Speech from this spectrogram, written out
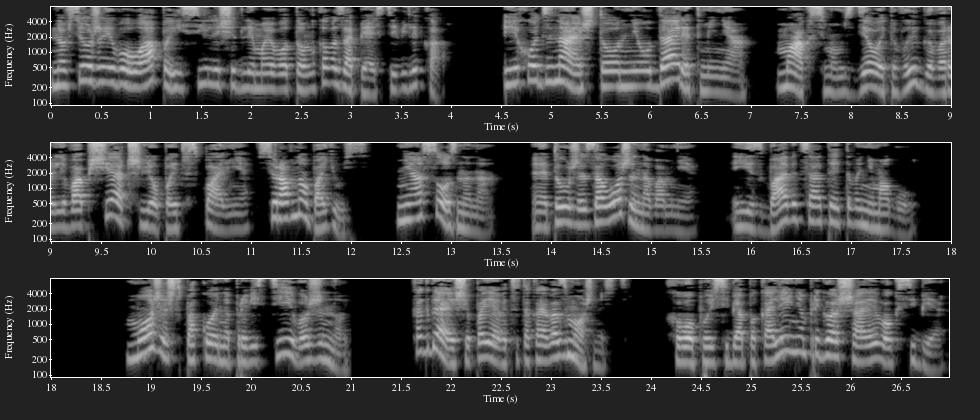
Но все же его лапа и силище для моего тонкого запястья велика. И хоть знаю, что он не ударит меня, максимум сделает выговор или вообще отшлепает в спальне, все равно боюсь. Неосознанно. Это уже заложено во мне, и избавиться от этого не могу. Можешь спокойно провести его с женой. Когда еще появится такая возможность? Хлопаю себя по коленям, приглашая его к себе.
